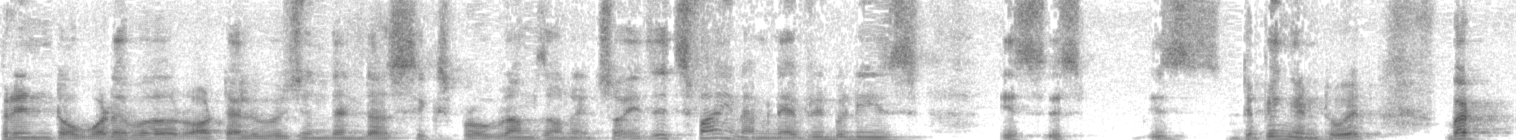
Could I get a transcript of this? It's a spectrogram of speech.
print or whatever or television then does six programs on it. So it's, it's fine. I mean, everybody's is is is dipping into it. But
